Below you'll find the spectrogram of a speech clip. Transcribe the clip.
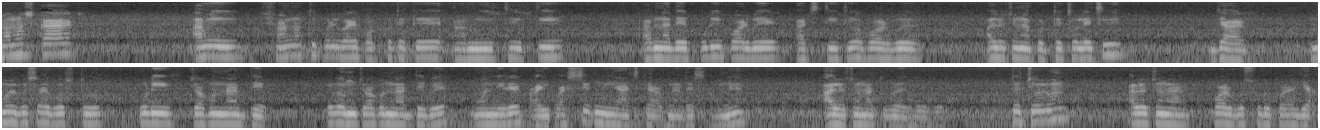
নমস্কার। আমি স্বর্ণতী পরিবারের পক্ষ থেকে আমি তৃপ্তি। আপনাদের পুরী পর্বের আজ তৃতীয় পর্বে আলোচনা করতে চলেছি, যার মূল বিষয়বস্তু পুরী জগন্নাথ দেব এবং জগন্নাথ দেবের মন্দিরের পারিপার্শ্বিক নিয়ে আজকে আপনাদের সামনে আলোচনা তুলে ধরব। তো চলুন আলোচনা পর্ব শুরু করা যাক।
